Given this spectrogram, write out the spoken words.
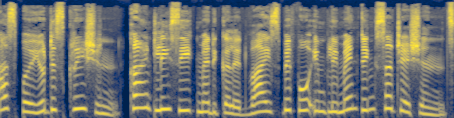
as per your discretion. Kindly seek medical advice before implementing suggestions.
